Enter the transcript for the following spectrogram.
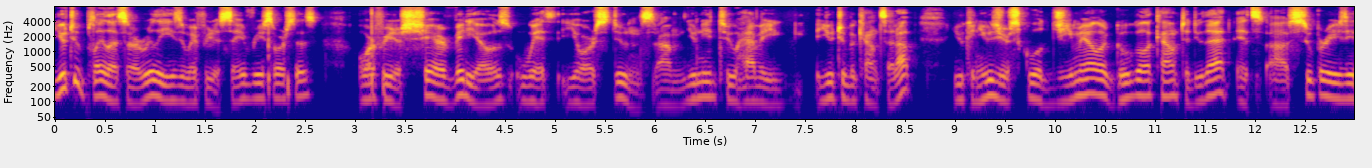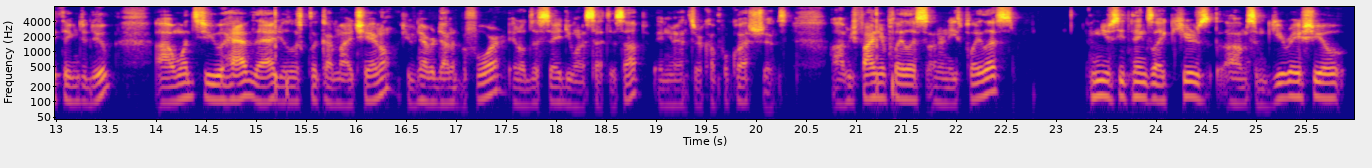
YouTube playlists are a really easy way for you to save resources or for you to share videos with your students. Um, you need to have a YouTube account set up. You can use your school Gmail or Google account to do that. It's a super easy thing to do. Uh, once you have that, you'll just click on My Channel. If you've never done it before, it'll just say, Do you want to set this up? And you answer a couple questions. Um, you find your playlists underneath Playlists. And you see things like here's um, some gear ratio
